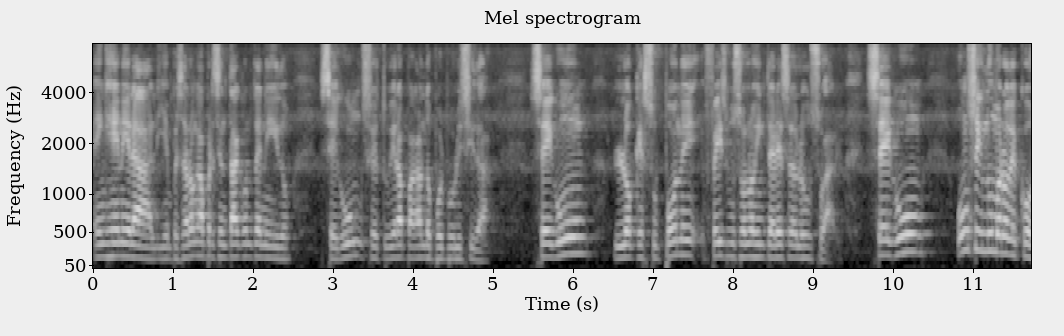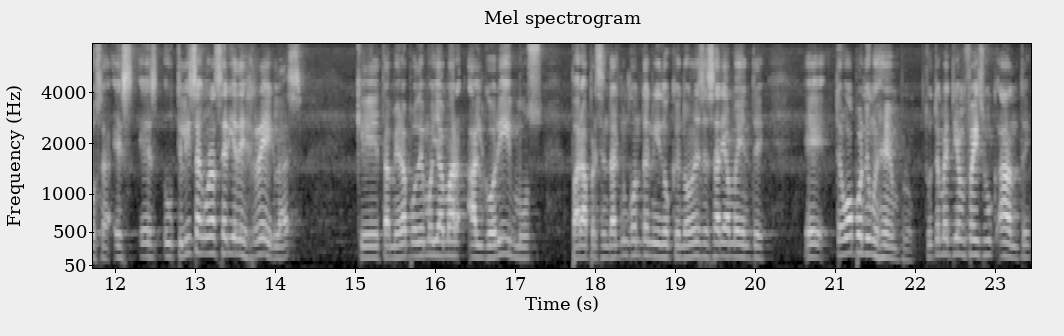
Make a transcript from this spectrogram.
en general y empezaron a presentar contenido según se estuviera pagando por publicidad, según lo que supone Facebook son los intereses de los usuarios, según un sinnúmero de cosas, es, es- utilizan una serie de reglas que también la podemos llamar algoritmos para presentarte un contenido que no necesariamente... eh, te voy a poner un ejemplo. Tú te metías en Facebook antes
